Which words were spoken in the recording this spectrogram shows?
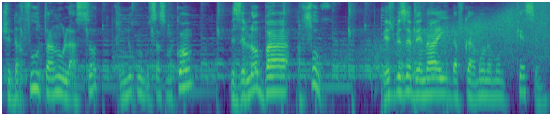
שדחפו אותנו לעשות חינוך מבוסס מקום, וזה לא בא הפוך. ויש בזה בעיניי דווקא המון המון קסם.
